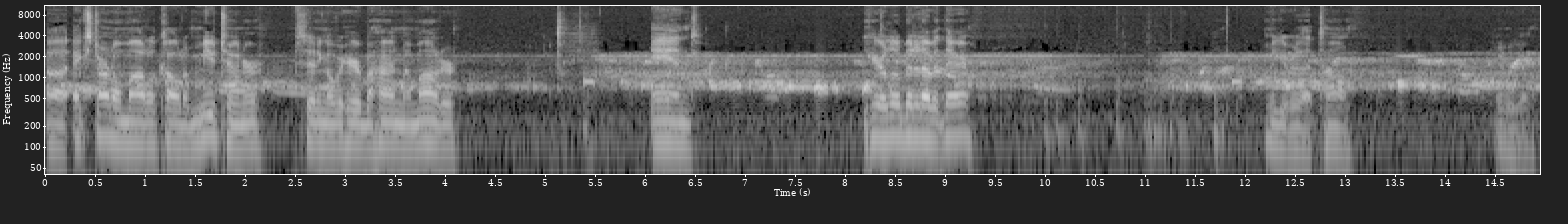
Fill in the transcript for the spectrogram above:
uh, external model called a Mu Tuner, sitting over here behind my monitor, and you hear a little bit of it there. Let me get rid of that tone. There we go.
